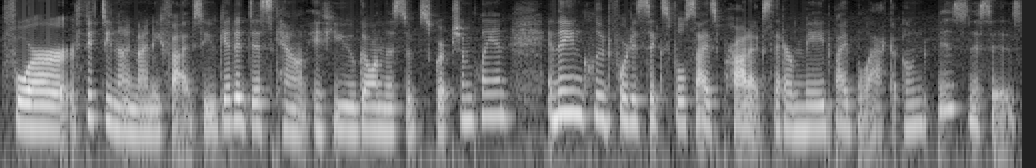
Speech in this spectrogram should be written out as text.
for $59.95. So you get a discount if you go on the subscription plan. And they include four to six full size products that are made by Black owned businesses.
